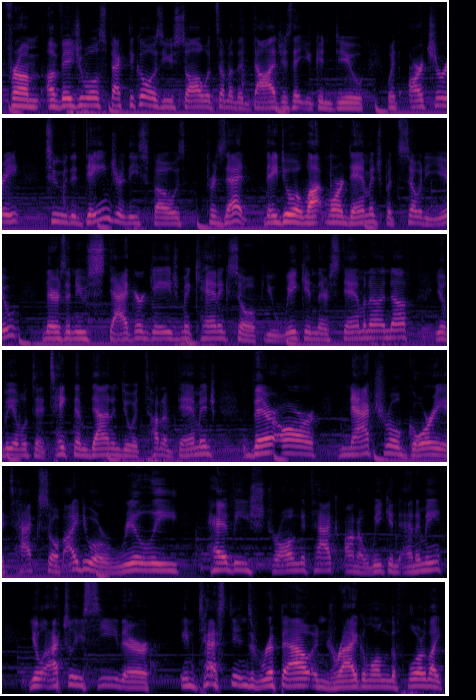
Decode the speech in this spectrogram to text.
From a visual spectacle, as you saw with some of the dodges that you can do with archery, to the danger these foes present. They do a lot more damage, but so do you. There's a new stagger gauge mechanic, so if you weaken their stamina enough, you'll be able to take them down and do a ton of damage. There are natural gory attacks, so if I do a really heavy, strong attack on a weakened enemy, you'll actually see their intestines rip out and drag along the floor. Like,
